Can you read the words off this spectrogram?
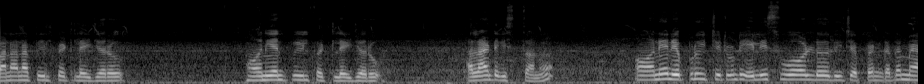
Banana peel fertiliser onion peel fertiliser అలాంటివి ఇస్తాను. నేను ఎప్పుడు ఇచ్చేటువంటి ఎలిస్ వరల్డ్ది చెప్పాను కదా మే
